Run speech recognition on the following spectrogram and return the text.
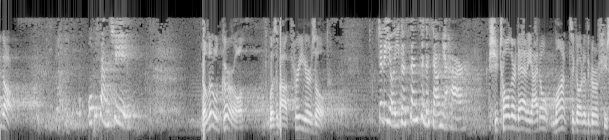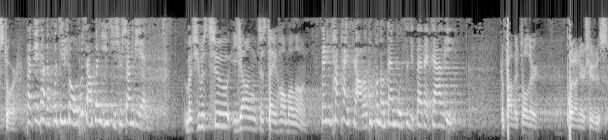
to go. 我不想去。 The little girl was about three years old. 这里有一个三岁的小女孩， She told her daddy, I don't want to go to the grocery store. 她对她的父亲说：“我不想和你一起去商店。 But she was too young to stay home alone. ”但是她太小了，她不能单独自己待在家里。 Her father told her, Put on your shoes.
